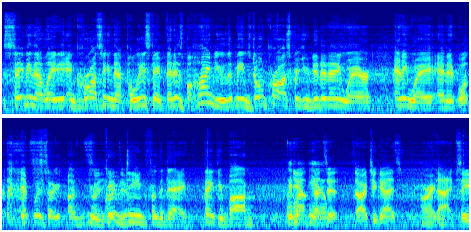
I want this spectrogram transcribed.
saving that lady and crossing that police tape that is behind you. That means don't cross, but you did it anywhere anyway, and it well, it was a, a your good deed for the day. Thank you, Bob. We yeah, love you. That's it. All right, you guys. All right. Dive. See. You.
